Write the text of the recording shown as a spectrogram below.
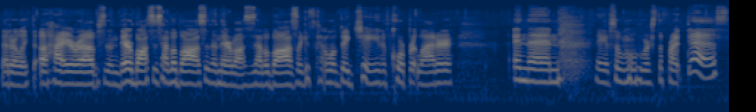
that are like the higher ups and then their bosses have a boss and then their bosses have a boss. Like it's kind of a big chain of corporate ladder. And then they have someone who works the front desk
